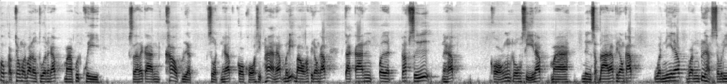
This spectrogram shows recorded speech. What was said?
พบกับช่องบ้านบ้านเราทัวร์นะครับ มาพูดคุยสถานการณ์ข้าวเปลือกสดนะครับกข15 นะครับมะลิเบาครับพี่น้องครับ จากการเปิดรับซื้อนะครับของโรงสีนะครับมา 1 สัปดาห์แล้วพี่น้องครับ วันนี้นะครับวันพฤหัสบดี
